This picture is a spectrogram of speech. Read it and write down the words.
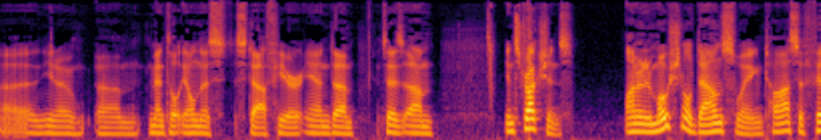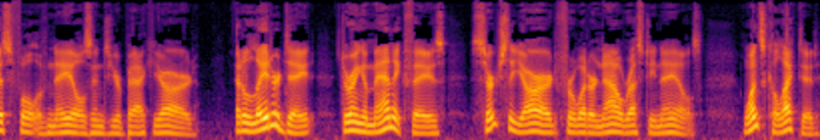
uh, you know um, mental illness stuff here. And um, it says um, instructions on an emotional downswing. Toss a fistful of nails into your backyard. At a later date, during a manic phase, search the yard for what are now rusty nails. Once collected,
